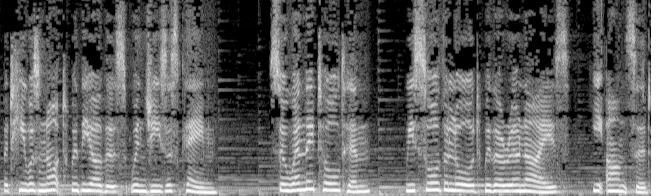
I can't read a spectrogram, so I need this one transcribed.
but he was not with the others when Jesus came. So when they told him, We saw the Lord with our own eyes, he answered,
